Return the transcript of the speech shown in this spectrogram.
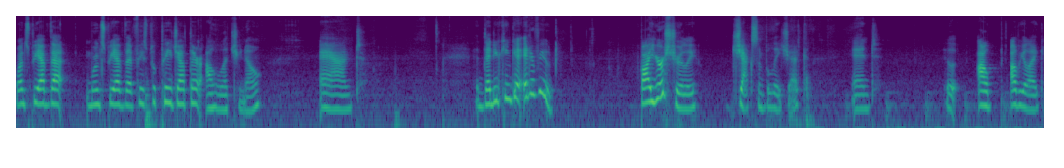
once we have that, once we have that Facebook page out there, I'll let you know, and then you can get interviewed by yours truly, Jackson Balachek, and I'll I'll be like,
